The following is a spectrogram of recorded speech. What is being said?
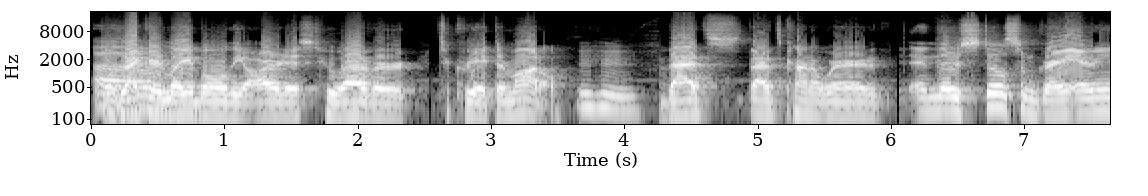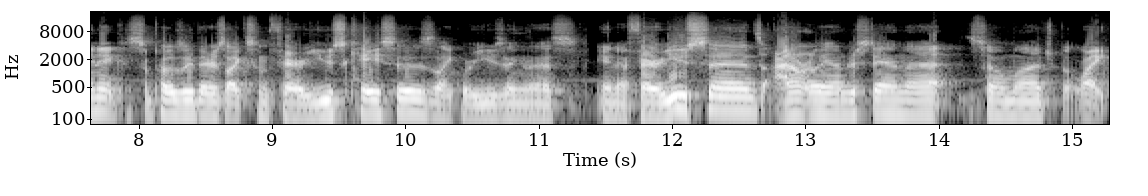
the Oh. record label, the artist, whoever to create their model. Mm-hmm. That's that's kind of where, and there's still some gray area in it because supposedly there's like some fair use cases, like we're using this in a fair use sense. I don't really understand that so much, but like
